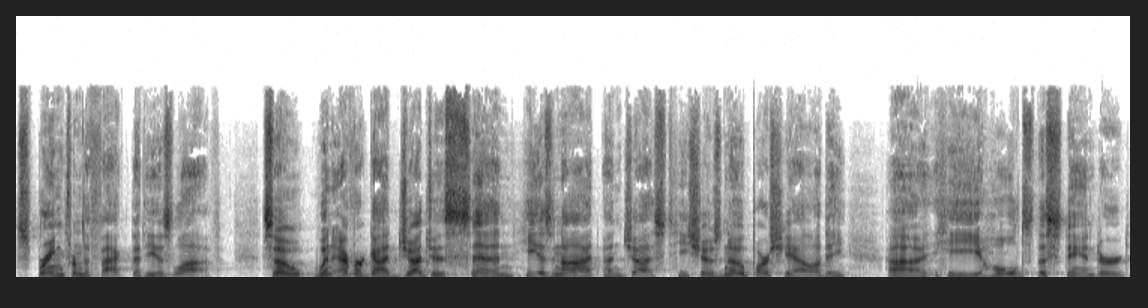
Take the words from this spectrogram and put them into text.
spring from the fact that he is love. So whenever God judges sin, he is not unjust. He shows no partiality. Uh, he holds the standard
